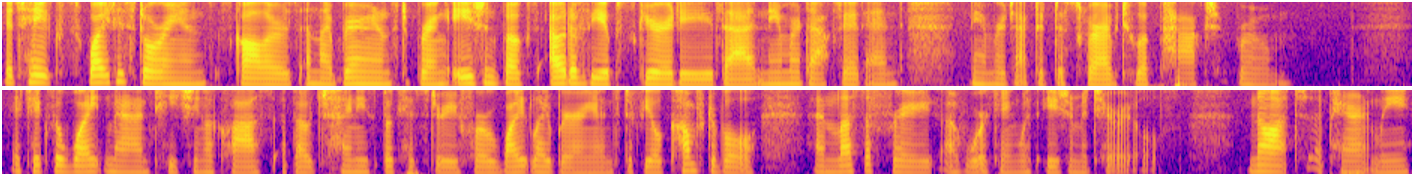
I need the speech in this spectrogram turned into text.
It takes white historians, scholars, and librarians to bring Asian books out of the obscurity that Name Redacted and Name Redacted described to a packed room. It takes a white man teaching a class about Chinese book history for white librarians to feel comfortable and less afraid of working with Asian materials, not, apparently,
